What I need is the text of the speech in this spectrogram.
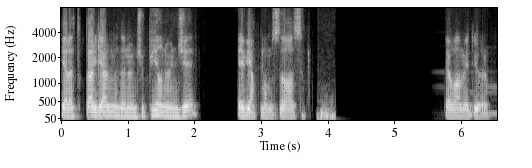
Yaratıklar gelmeden önce bir an önce ev yapmamız lazım. Devam ediyorum.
